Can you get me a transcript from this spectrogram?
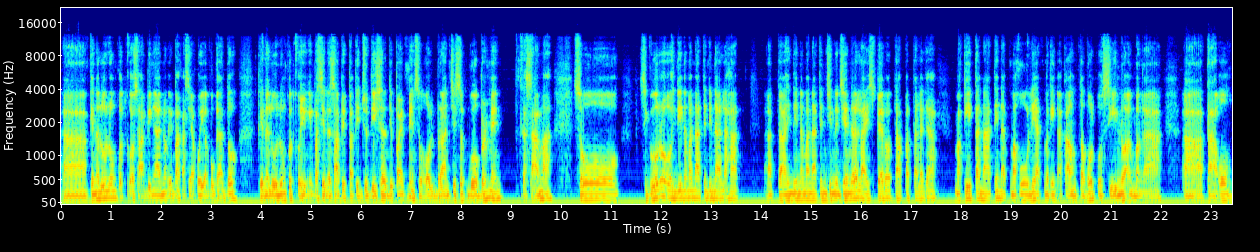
ah, kinalulungkot ko, sabi nga nung iba, kasi ako'y abogado, kinalulungkot ko, yung iba sinasabi, pati judicial department, so all branches of government, kasama. So, siguro, hindi naman natin dinalahat, at ah, hindi naman natin generalize pero dapat talaga makita natin at mahuli at maging accountable kung sino ang mga ah, tao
